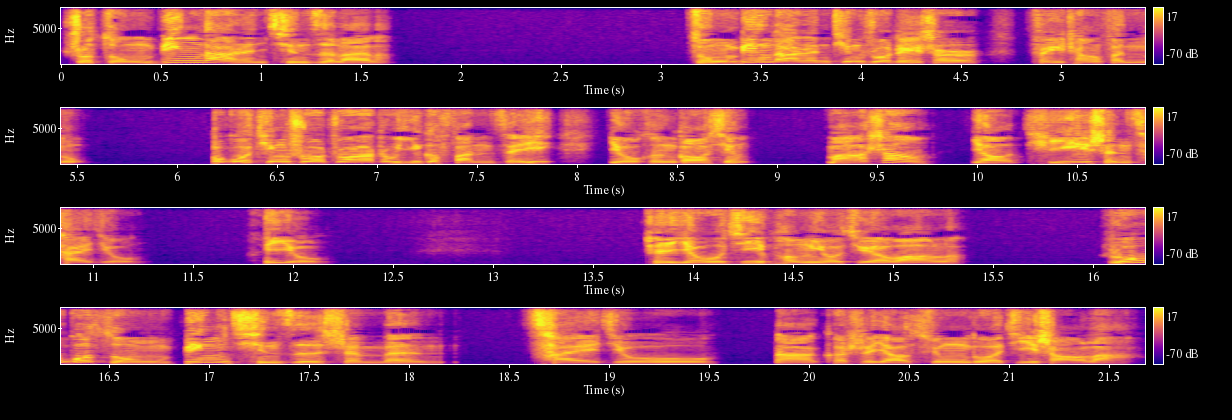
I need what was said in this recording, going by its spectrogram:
说总兵大人亲自来了。总兵大人听说这事儿，非常愤怒。不过听说抓住一个反贼，又很高兴，马上要提审蔡九。嘿呦，这游击朋友绝望了。如果总兵亲自审问蔡九，那可是要凶多吉少了。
